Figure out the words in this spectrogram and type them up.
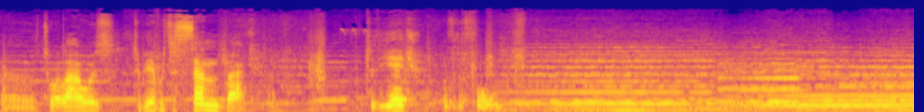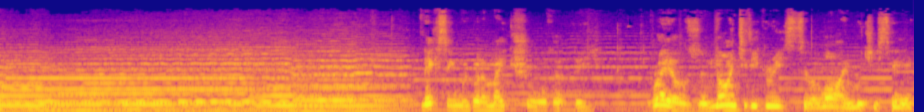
uh, to allow us to be able to sand back to the edge of the form. Next thing we've got to make sure that the rails are 90 degrees to the line which is here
